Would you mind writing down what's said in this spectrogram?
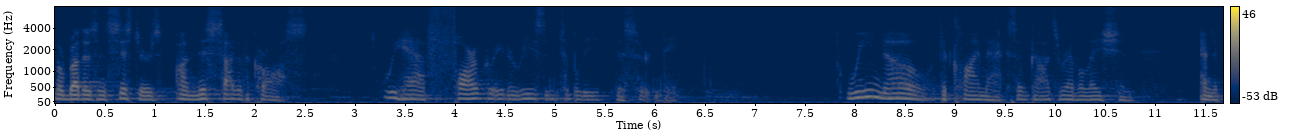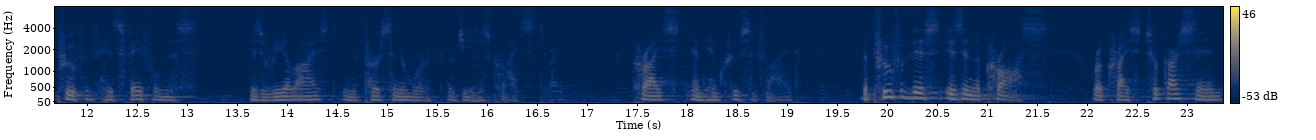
Well, brothers and sisters, on this side of the cross, we have far greater reason to believe this certainty. We know the climax of God's revelation, and the proof of his faithfulness is realized in the person and work of Jesus Christ. Christ and him crucified. The proof of this is in the cross, where Christ took our sin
